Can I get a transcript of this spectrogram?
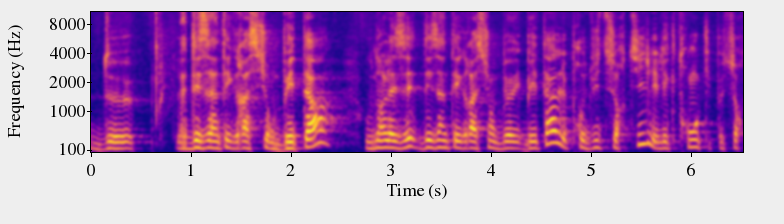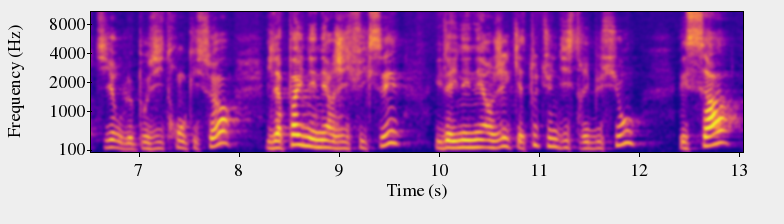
de la désintégration bêta ou dans la désintégration bêta, le produit de sortie, l'électron qui peut sortir ou le positron qui sort, il n'a pas une énergie fixée, il a une énergie qui a toute une distribution, et ça,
